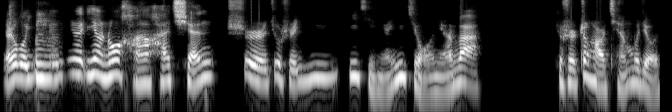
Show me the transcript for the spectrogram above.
然后我印印象中好像还前是就是一一几年一九年吧，就是正好前不久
